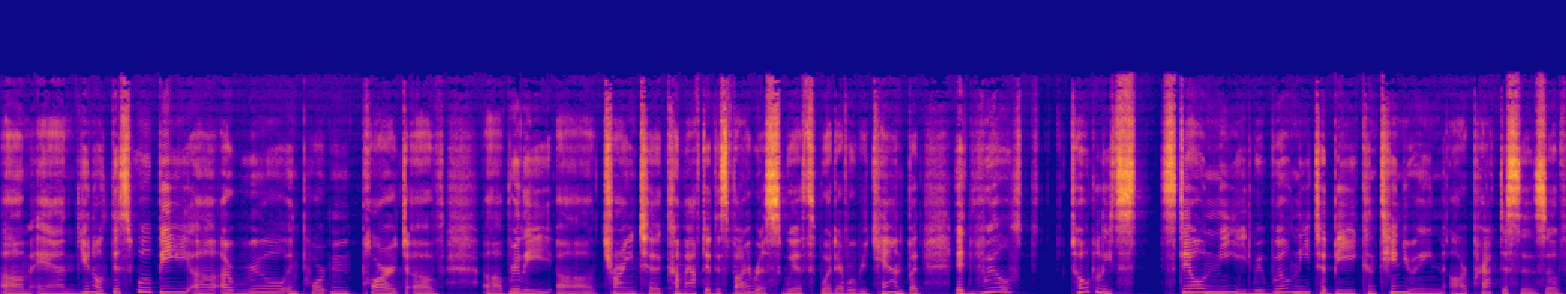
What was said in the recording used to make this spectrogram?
Um, and, you know, this will be a, a real important part of uh, really uh, trying to come after this virus with whatever we can. But it will totally. St- still need, we will need to be continuing our practices of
